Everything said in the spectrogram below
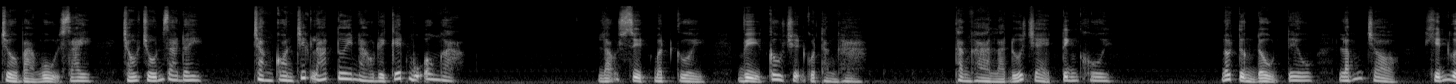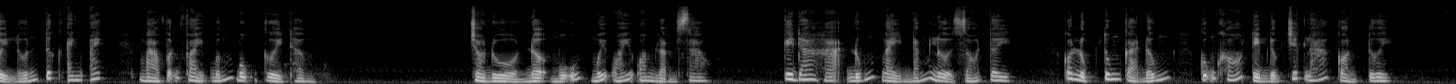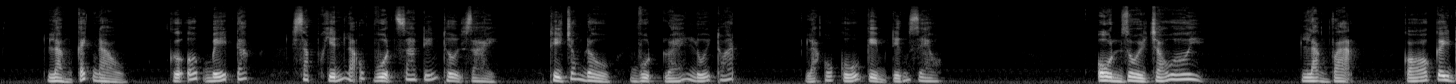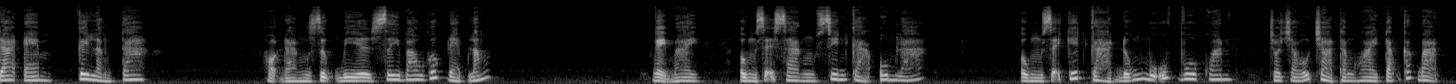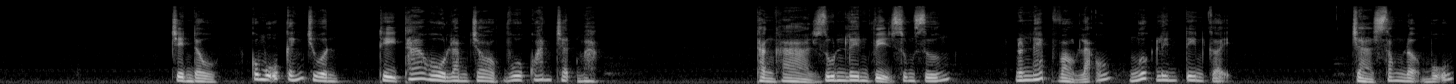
Chờ bà ngủ say, cháu trốn ra đây, chẳng còn chiếc lá tươi nào để kết mũ ông ạ. Lão suyệt bật cười vì câu chuyện của thằng Hà. Thằng Hà là đứa trẻ tinh khôi. Nó từng đầu tiêu, lắm trò, khiến người lớn tức anh ách mà vẫn phải bấm bụng cười thầm. Trò đùa nợ mũ mới oái oăm làm sao. Cây đa hạ đúng ngày nắng lửa gió tây, có lục tung cả đống cũng khó tìm được chiếc lá còn tươi. Làm cách nào cỡ bế tắc sắp khiến lão vuột ra tiếng thở dài, thì trong đầu vụt lóe lối thoát. Lão cố kìm tiếng reo. Ổn rồi cháu ơi. Làng vạn, có cây đa em, cây làng ta. Họ đang dựng bia xây bao gốc đẹp lắm. Ngày mai, ông sẽ sang xin cả ôm lá. Ông sẽ kết cả đống mũ vua quan cho cháu trả thằng Hoài tặng các bạn. Trên đầu có mũ cánh chuồn thì tha hồ làm trò vua quan trận mạc. Thằng Hà run lên vì sung sướng. Nó nép vào lão, ngước lên tin cậy. Trả xong nợ mũ,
